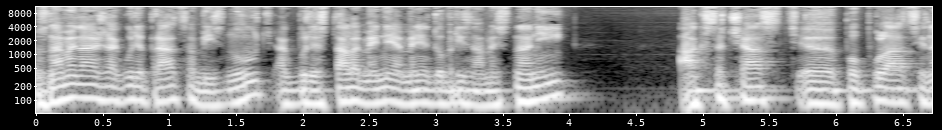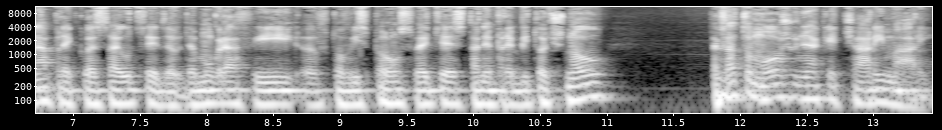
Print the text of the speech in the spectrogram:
To znamená, že ak bude práca vyznúť, ak bude stále menej a menej dobrých zamestnaní, ak sa časť e, populácie napriek klesajúcej demografii e, v tom vyspelom svete stane prebytočnou, tak za to môžu nejaké čary máry.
